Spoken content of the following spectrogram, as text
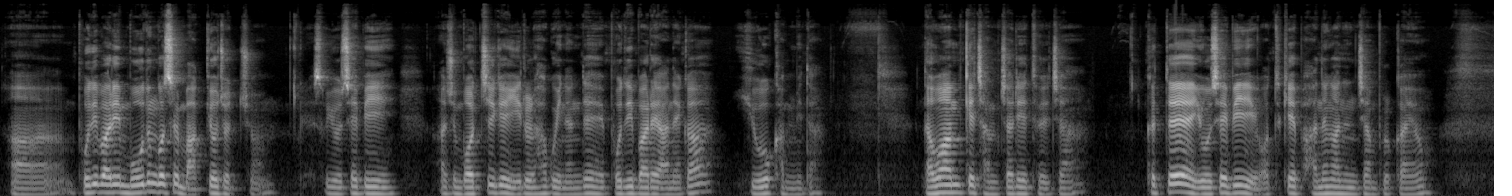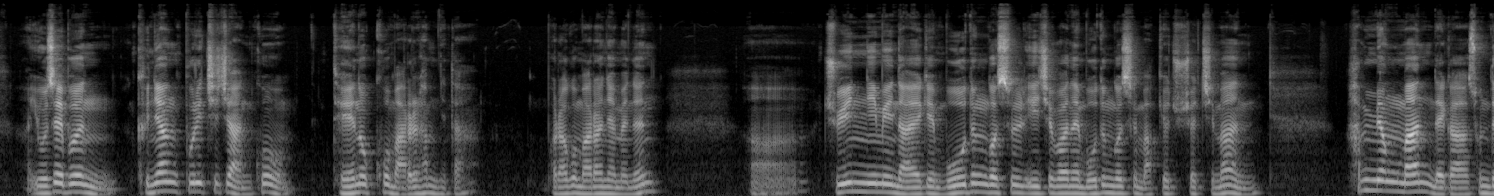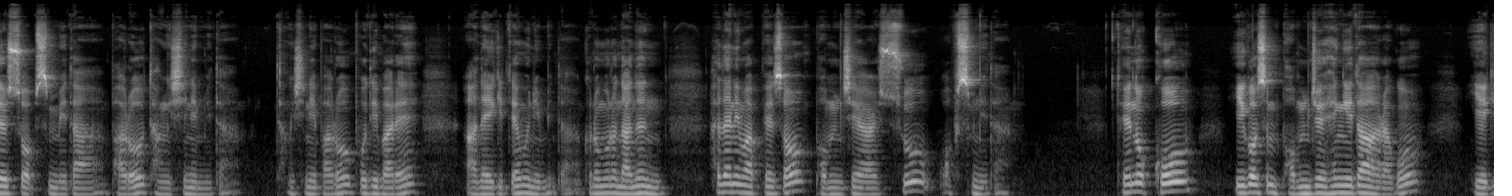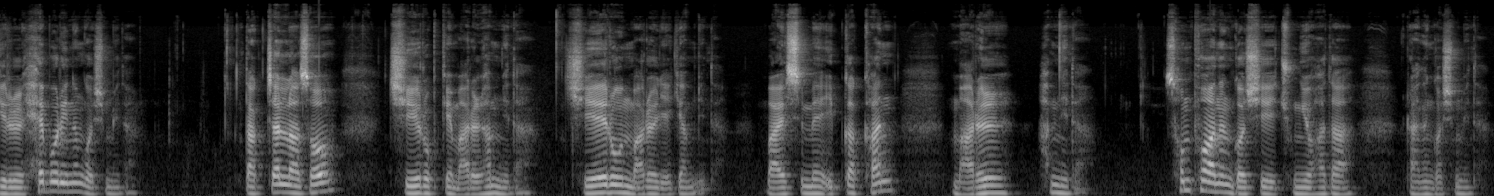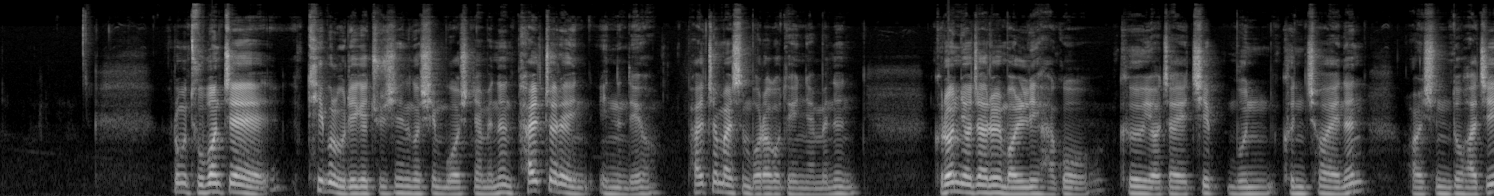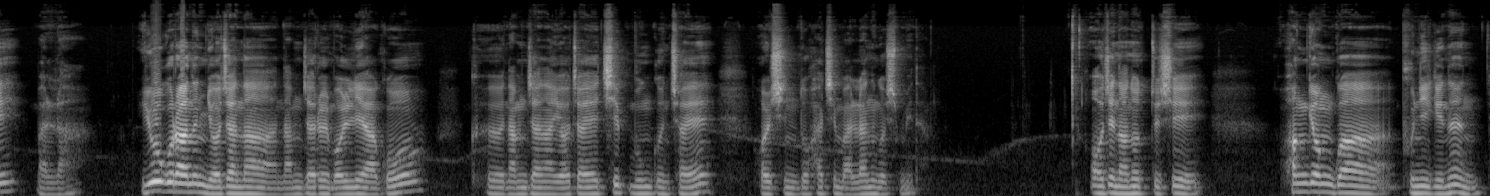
어, 보디발이 모든 것을 맡겨줬죠. 그래서 요셉이 아주 멋지게 일을 하고 있는데 보디발의 아내가 유혹합니다. 나와 함께 잠자리에 들자. 그때 요셉이 어떻게 반응하는지 한번 볼까요? 요셉은 그냥 뿌리치지 않고 대놓고 말을 합니다. 뭐라고 말하냐면은 어, 주인님이 나에게 모든 것을 이 집안의 모든 것을 맡겨 주셨지만 한 명만 내가 손댈 수 없습니다. 바로 당신입니다. 당신이 바로 보디발의 아내이기 때문입니다. 그러므로 나는 하나님 앞에서 범죄할 수 없습니다. 대놓고 이것은 범죄 행위다라고 얘기를 해버리는 것입니다. 딱 잘라서 지혜롭게 말을 합니다. 지혜로운 말을 얘기합니다. 말씀에 입각한 말을 합니다. 선포하는 것이 중요하다라는 것입니다. 여러분 두 번째 팁을 우리에게 주시는 것이 무엇이냐면은 8절에 있는데요. 8절 말씀 뭐라고 되어 있냐면은 그런 여자를 멀리하고 그 여자의 집 문 근처에는 얼씬도 하지 말라. 유혹을 하는 여자나 남자를 멀리하고 그 남자나 여자의 집 문 근처에 얼씬도 하지 말라는 것입니다. 어제 나눴듯이 환경과 분위기는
